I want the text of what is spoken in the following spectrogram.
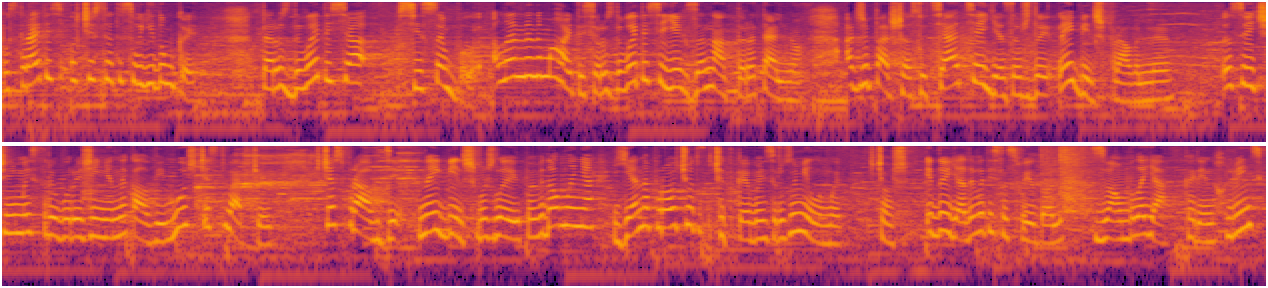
постарайтесь очистити свої думки та роздивитися всі символи, але не намагайтеся роздивитися їх занадто ретельно, адже перша асоціація є завжди найбільш правильною. Досвідчені майстри ворожіння на кавовій гущі стверджують, що справді найбільш важливі повідомлення є напрочуд чіткими і зрозумілими. Що ж, іду я дивитись на свою долю. З вами була я, Каріна Хольвінська.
